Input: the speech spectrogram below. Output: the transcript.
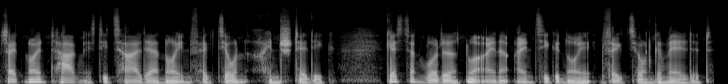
Seit neun Tagen ist die Zahl der Neuinfektionen einstellig. Gestern wurde nur eine einzige neue Infektion gemeldet.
